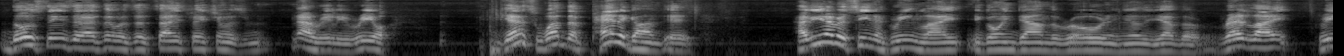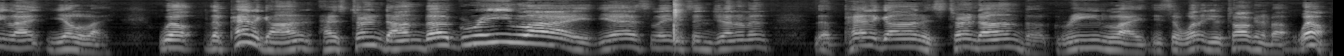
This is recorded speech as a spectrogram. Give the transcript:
those things that I thought was the science fiction was not really real. Guess what the Pentagon did? Have you ever seen a green light? You're going down the road and you know you have the red light, green light, yellow light. Well, the Pentagon has turned on the green light. Yes, ladies and gentlemen the Pentagon has turned on the green light. He said, What are you talking about? Well,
